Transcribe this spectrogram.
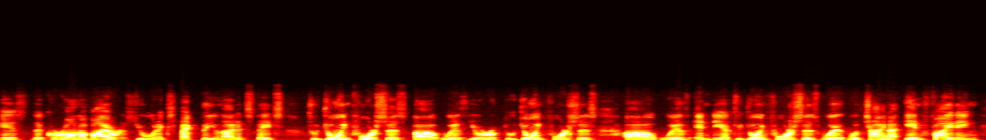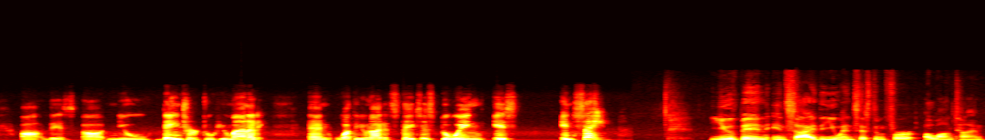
is the coronavirus. You would expect the United States to join forces uh, with Europe, to join forces uh, with India, to join forces with, with China in fighting uh, this uh, new danger to humanity. And what the United States is doing is insane. You've been inside the UN system for a long time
